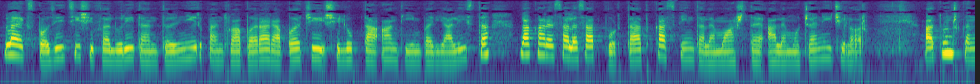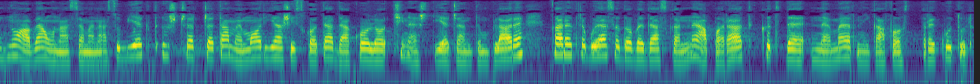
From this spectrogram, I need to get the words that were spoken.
la expoziții și felurite întâlniri pentru apărarea păcii și lupta antiimperialistă, la care s-a lăsat purtat ca sfintele moaște ale mucenicilor. Atunci când nu avea un asemenea subiect, își cerceta memoria și scotea de acolo cine știe ce întâmplare, care trebuia să dovedească neapărat cât de nemernic a fost trecutul.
